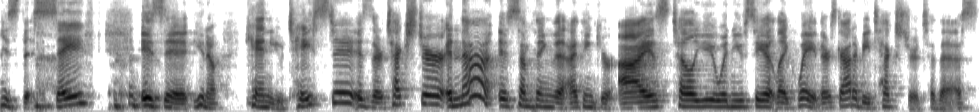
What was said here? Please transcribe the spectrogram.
is this safe? is it, you know, can you taste it? Is there texture? And that is something that I think your eyes tell you when you see it like, wait, there's got to be texture to this.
